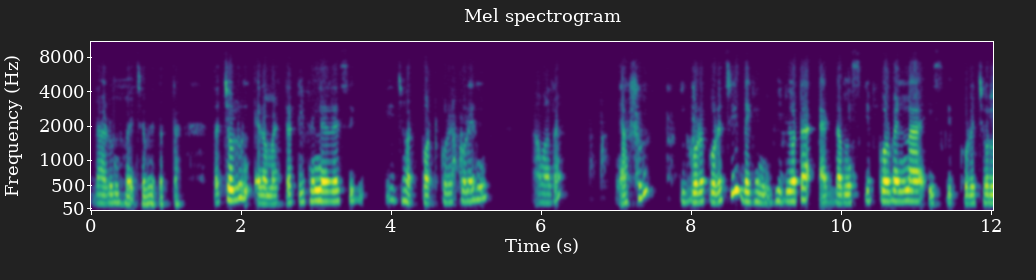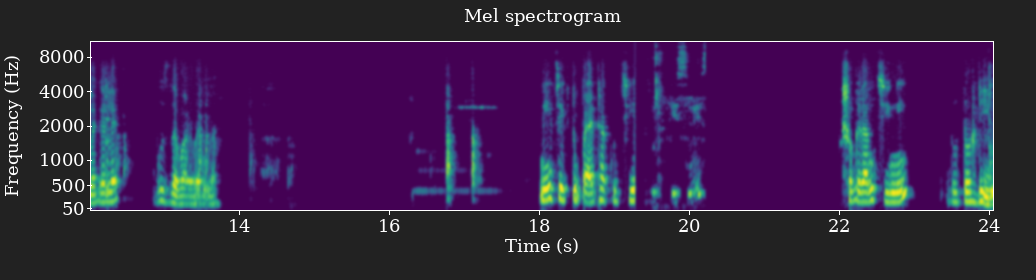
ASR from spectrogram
দারুণ হয়েছে ভেতরটা। তা চলুন এরম একটা টিফিনের রেসিপি ঝটপট করে করে নিই। আমরা আসুন কি করে করেছি দেখে নিন ভিডিওটা একদম স্কিপ করবেন না স্কিপ করে চলে গেলে বুঝতে পারবেন না। নিয়েছি একটু প্যাঠা কুচিয়ে। কিসমিস। একশো গ্রাম চিনি, দুটো ডিম।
